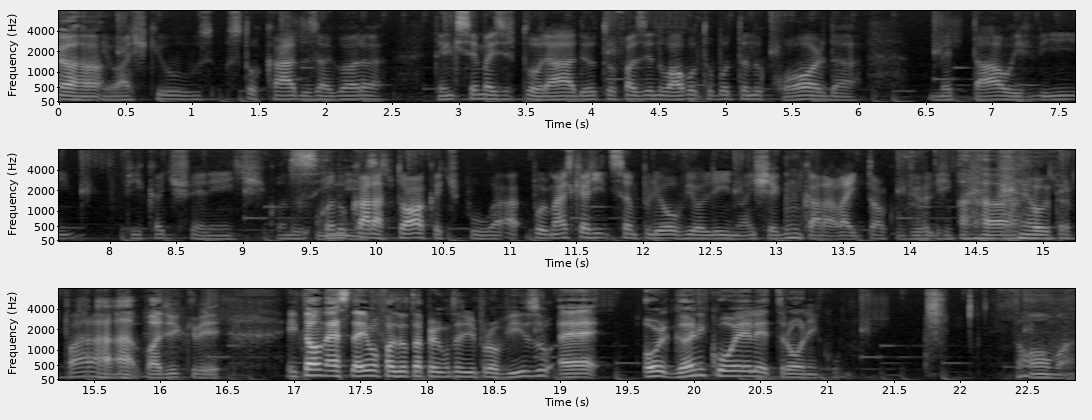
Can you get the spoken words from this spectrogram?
Aham. eu acho que os, os tocados agora tem que ser mais explorado. Eu tô fazendo álbum, tô botando corda, metal e vi, fica diferente. Quando, quando o cara toca, tipo, a- por mais que a gente sampleou o violino, aí chega um cara lá e toca o violino. Aham. É outra Ah, parada. pode crer. Então, nessa daí, eu vou fazer outra pergunta de improviso. É orgânico ou eletrônico? Toma.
